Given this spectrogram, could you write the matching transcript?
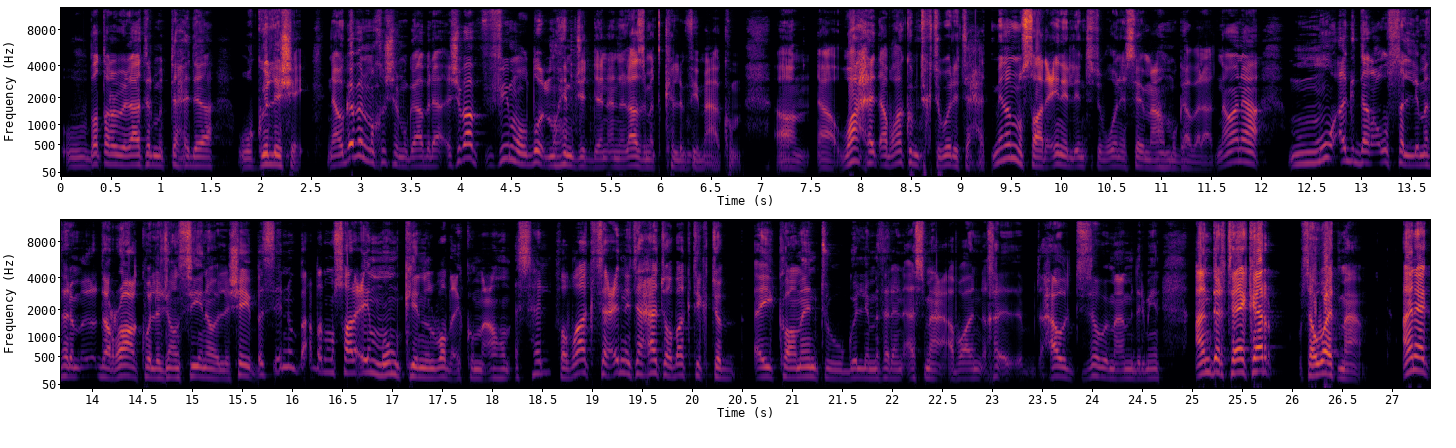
وبطل الولايات المتحدة وكل شيء. ناو قبل ما نخش المقابلة شباب في موضوع مهم جدا أنا لازم أتكلم فيه معاكم. آم آه واحد أبغاكم تكتبوا لي تحت من المصارعين اللي أنتم تبغون يسوي معاهم مقابلات. ناو أنا مو أقدر أوصل لمثلا ذا ولا جون سينا ولا شيء بس إنه بعض المصارعين ممكن الوضع يكون معاهم أسهل فأبغاك تساعدني تحت وأبغاك تكتب أي كومنت وقول لي مثلا أسمع أبغى حاول تسوي مع مدري مين اندرتيكر سويت معه أنا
